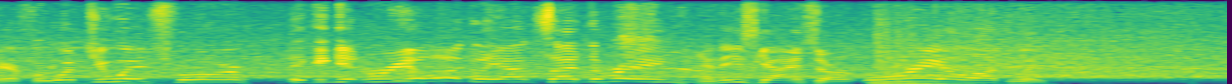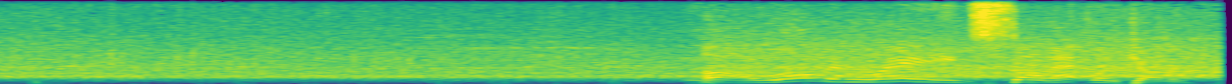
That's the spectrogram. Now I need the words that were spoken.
Careful what you wish for. It can get real ugly outside the ring. And these guys are real ugly. Oh, Roman Reigns saw that one coming.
